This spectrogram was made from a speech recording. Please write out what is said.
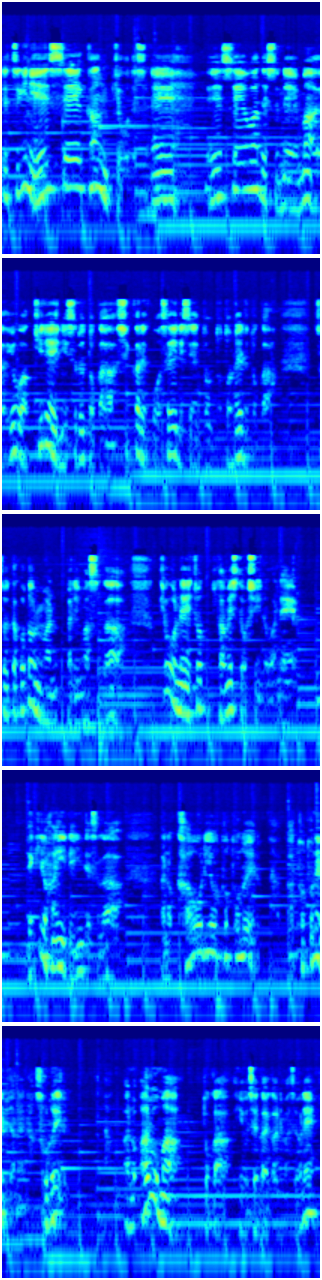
で次に衛生環境ですね。衛生はですね、まあ、要はきれいにするとか、しっかりこう整理整頓整えるとか、そういったことにもありますが、今日ね、ちょっと試してほしいのはね、できる範囲でいいんですが、あの香りを整える、あ整えるじゃないな、揃える。あのアロマとかいう世界がありますよね。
